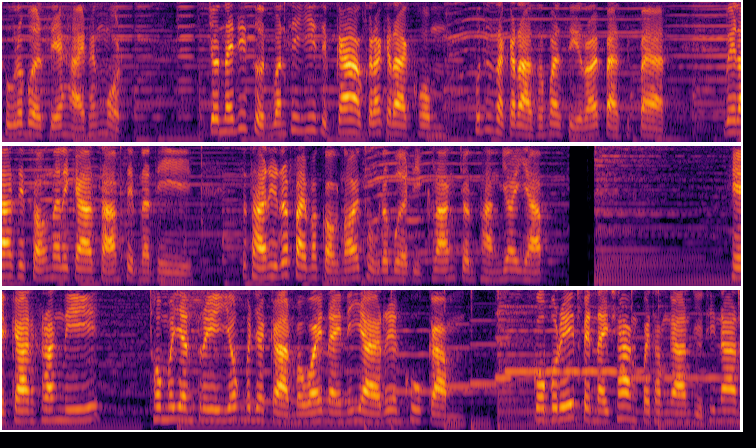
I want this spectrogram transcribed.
ถูกระเบิดเสียหายทั้งหมด จนในที่สุดวันที่ 29 กรกฎาคม พุทธศักราช 2488 เวลา 12 นาฬิกา 30 นาทีสถานีรถไฟบางกอกน้อยถูกระเบิดอีกครั้งจนพังย่อยยับ เหตุการณ์ครั้งนี้ธมยันตรียกบรรยากาศมาไว้ในนิยายเรื่องคู่กรรม โกบริเป็นนายช่างไปทำงานอยู่ที่นั่น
